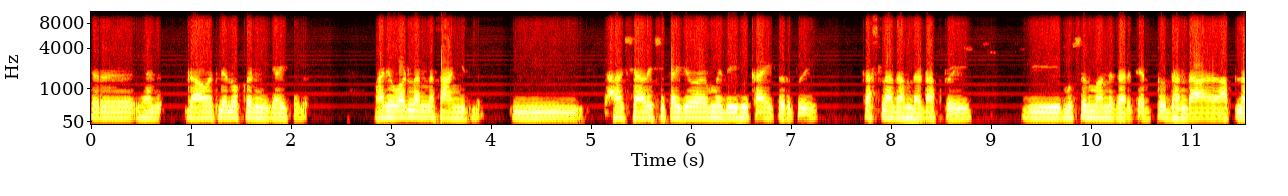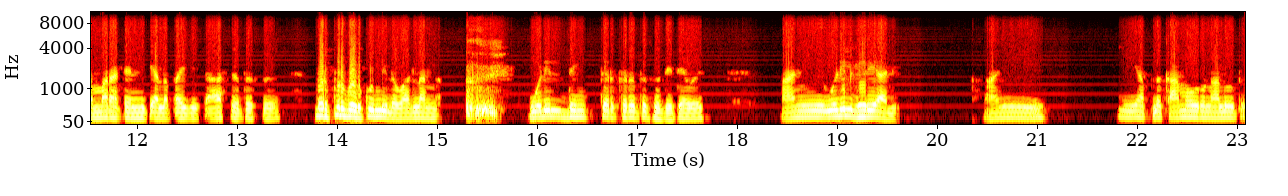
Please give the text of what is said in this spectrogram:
तर ह्या गावातल्या लोकांनी काय केलं? माझ्या वडिलांना सांगितलं की हा शाळा शिकायच्या वयामध्ये हे काय करतोय? कसला धंदा टाकतोय? जी मुसलमान करतात तो धंदा आपला मराठ्यांनी केला पाहिजे का? असं तसं. भरपूर भडकून दिलं वडिलांना. वडील डिंक तर करतच होते त्यावेळेस. आणि वडील घरी आले. आणि मी आपलं कामावरून आलो होतो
